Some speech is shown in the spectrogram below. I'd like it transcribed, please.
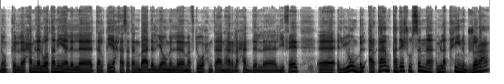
donc الحملة الوطنية للتلقيح خاصة بعد اليوم المفتوح نتاع نهار الأحد اللي فات. اليوم بالأرقام قداش وصلنا ملقحين بجرعة؟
